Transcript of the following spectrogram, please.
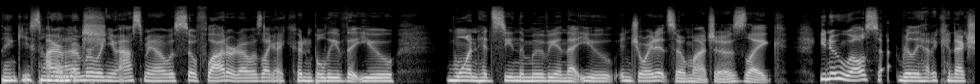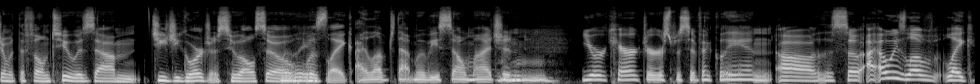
Thank you so much. I remember when you asked me, I was so flattered. I was like, I couldn't believe that you, one, had seen the movie and that you enjoyed it so much. I was like, you know who else really had a connection with the film too was um, Gigi Gorgeous, who also Really? was like, I loved that movie so much. And your character specifically. And oh, this so I always love like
